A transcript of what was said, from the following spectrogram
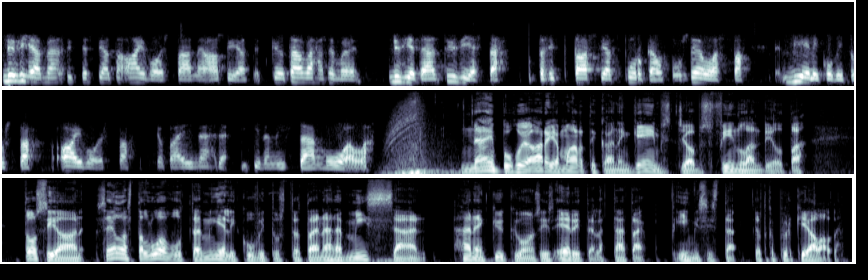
nyhjäämään sitten sieltä aivoistaan ne asiat. Että kyllä tämä on vähän semmoinen, nyhjätään tyhjästä, mutta sitten taas sieltä purkautuu sellaista mielikuvitusta aivoista, jota ei nähdä ikinä missään muualla. Näin puhui Arja Martikainen Games Jobs Finlandilta. Tosiaan sellaista luovuutta ja mielikuvitusta, jota ei nähdä missään hänen kyky on siis eritellä tätä ihmisistä, jotka pyrkii alalle.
